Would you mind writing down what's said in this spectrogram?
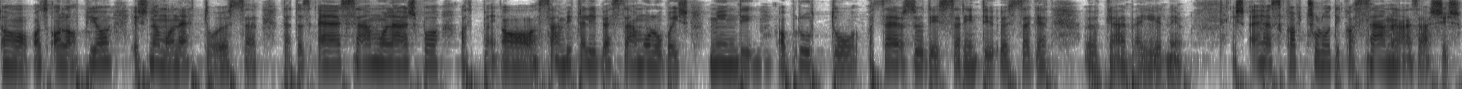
a, az alapja, és nem a nettó összeg. Tehát az elszámolásba, a, a számviteli beszámolóba is mindig a bruttó, a szerződés szerinti összeget kell beírni. És ehhez kapcsolódik a számlázás is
